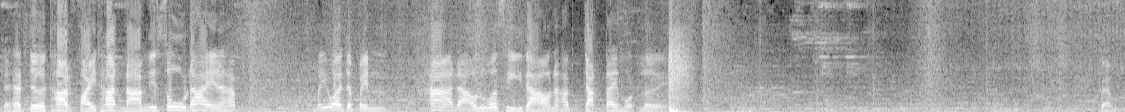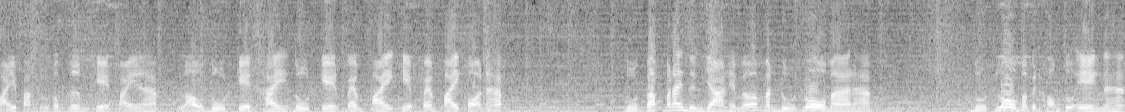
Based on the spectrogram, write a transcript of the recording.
แต่ถ้าเจอธาตุไฟธาตุน้ำนี่สู้ได้นะครับ ไม่ว่าจะเป็น 5 ดาวหรือว่า 4 ดาวนะครับ จัดได้หมดเลยแวมไฟฝั่งนู้นก็เพิ่มเกรดไปนะครับ เราดูดเกรดใครดูดเกรดแวมไฟเก็บแวมไฟก่อนนะครับ ดูดบัฟมาได้หนึ่งอย่างเห็นไหมว่ามันดูดโล่มานะครับ ดูดโล่มาเป็นของตัวเองนะฮะ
